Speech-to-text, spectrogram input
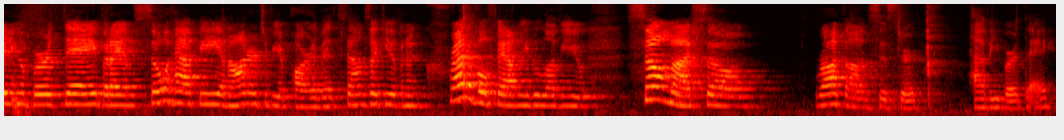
celebrating a birthday, but I am so happy and honored to be a part of it. Sounds like you have an incredible family who love you so much. So rock on, sister. Happy birthday.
